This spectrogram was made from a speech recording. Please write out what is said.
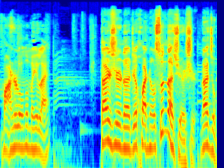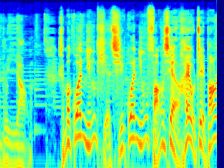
马世龙都没来。但是呢，这换成孙大学士那就不一样了。什么关宁铁骑、关宁防线，还有这帮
